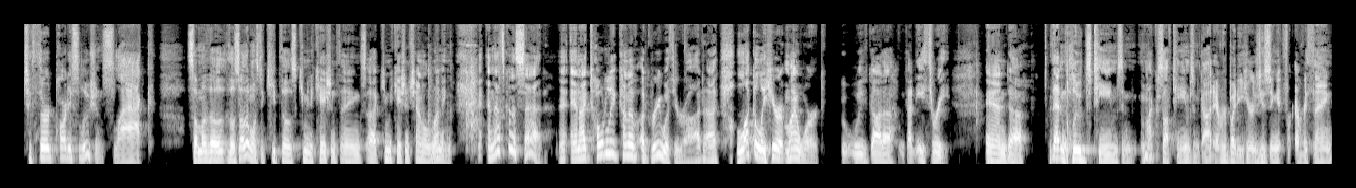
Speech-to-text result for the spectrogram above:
to third party solutions, Slack, some of those those other ones to keep those communication things, uh, communication channel running, and that's kind of sad. And I totally kind of agree with you, Rod. Uh, luckily, here at my work, we've got a we've got an E3, and uh, that includes Teams and Microsoft Teams, and God, everybody here is using it for everything.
